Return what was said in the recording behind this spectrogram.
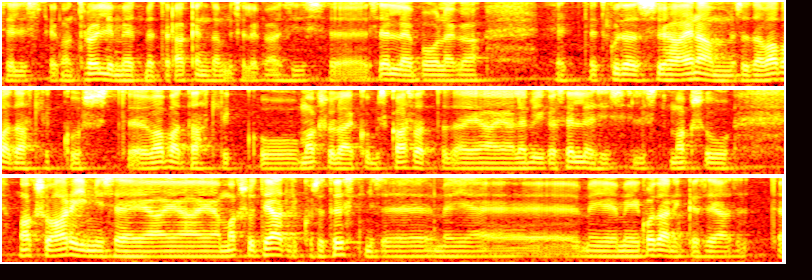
selliste kontrollimeetmete rakendamisele ka siis eh, selle poolega, et, et kuidas üha enam seda vabatahtlikkust, vabatahtlikku maksulaekumist kasvatada ja, ja läbi ka selle siis sellist maksu, maksuharimise ja, ja, ja maksuteadlikkuse tõstmise meie, meie, meie kodanike seas, et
